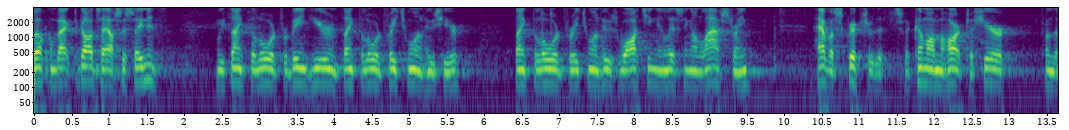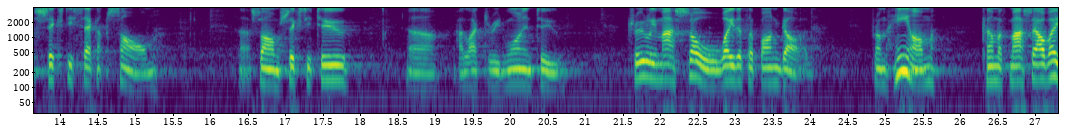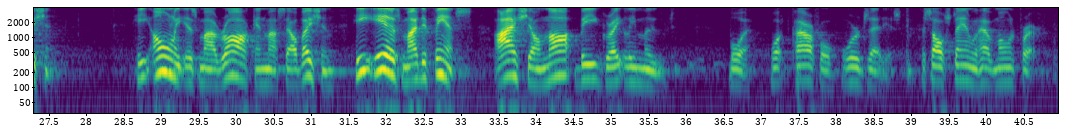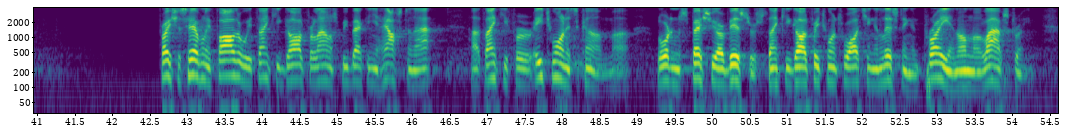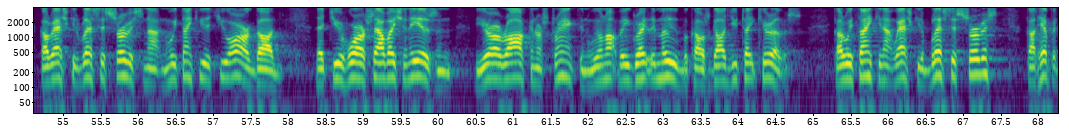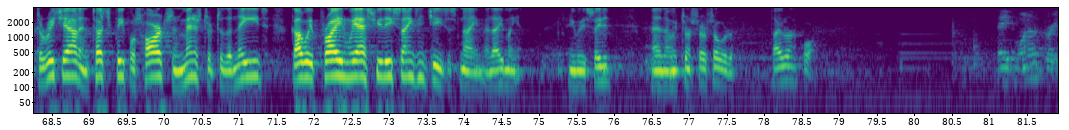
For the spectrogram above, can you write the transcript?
welcome back to God's house this evening. We thank the Lord for being here and thank the Lord for each one who's here. Thank the Lord for each one who's watching and listening on live stream. Have a scripture that's come on my heart to share from the 62nd Psalm. Uh, Psalm 62, uh, I'd like to read 1 and 2. Truly my soul waiteth upon God. From him cometh my salvation. He only is my rock and my salvation. He is my defense. I shall not be greatly moved. Boy, what powerful words that is. Let's all stand. We'll have a moment of prayer. Precious Heavenly Father, we thank you, God, for allowing us to be back in your house tonight. Uh, thank you for each one that's come. Uh, Lord, and especially our visitors. Thank you, God, for each one that's watching and listening and praying on the live stream. God, we ask you to bless this service tonight, and we thank you that you are God, that you're where our salvation is and you're our rock and our strength, and we'll not be greatly moved because, God, you take care of us. God, we thank you and we ask you to bless this service. God, help it to reach out and touch people's hearts and minister to the needs. God, we pray and we ask you these things in Jesus' name, and amen. You may be seated, and uh, we turn service over to Taylor and the choir. Page 103.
